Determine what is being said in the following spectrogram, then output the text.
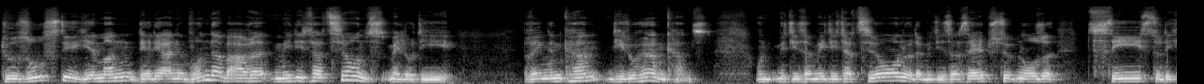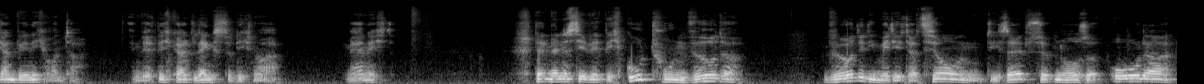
Du suchst dir jemanden, der dir eine wunderbare Meditationsmelodie bringen kann, die du hören kannst. Und mit dieser Meditation oder mit dieser Selbsthypnose ziehst du dich ein wenig runter. In Wirklichkeit lenkst du dich nur ab. Mehr nicht. Denn wenn es dir wirklich gut tun würde, würde die Meditation, die Selbsthypnose oder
